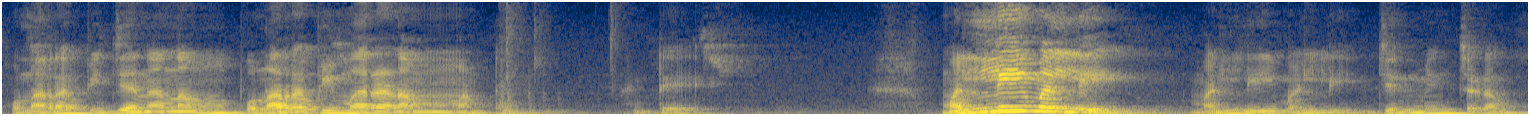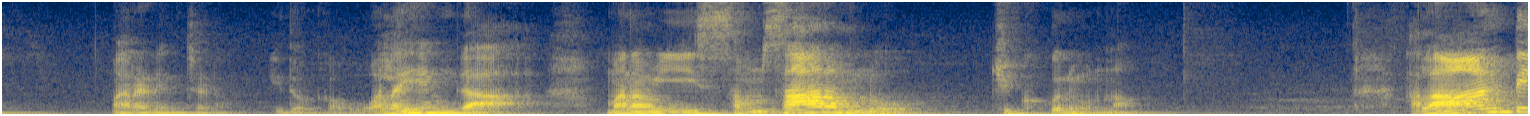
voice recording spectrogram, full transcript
పునరపి జననం పునరపి మరణం అంటారు అంటే మళ్ళీ మళ్ళీ మళ్ళీ మళ్ళీ జన్మించడం మరణించడం ఇదొక వలయంగా మనం ఈ సంసారంలో చిక్కుకొని ఉన్నాం. అలాంటి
